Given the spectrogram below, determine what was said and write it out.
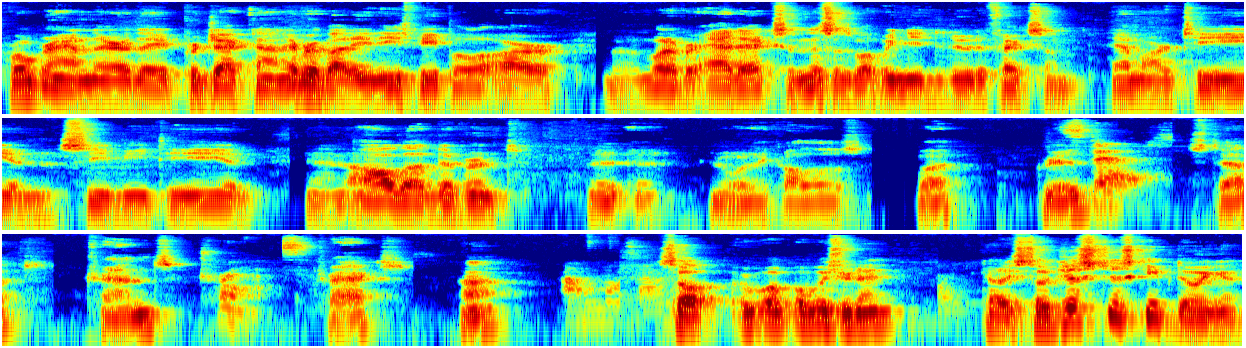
program there, they project on everybody. These people are uh, whatever addicts, and this is what we need to do to fix them. MRT and CBT and, and all the different, uh, uh, you know, what do they call those? What? Grid? Steps. Steps? Trends? Tracks. Tracks? Huh? I'm not. So what, what was your name? Kelly. So just just keep doing it.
